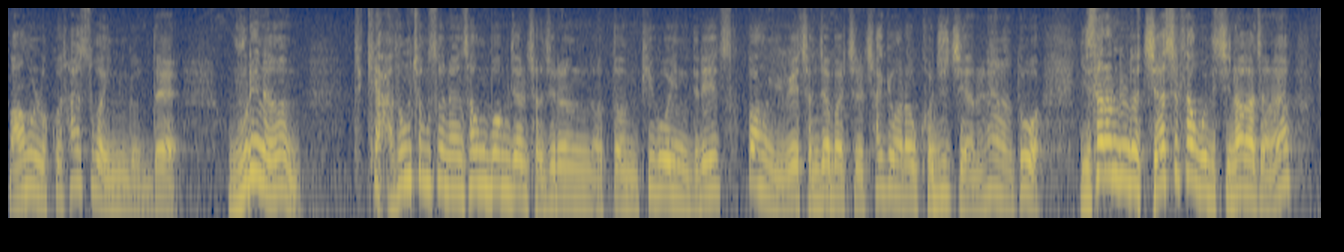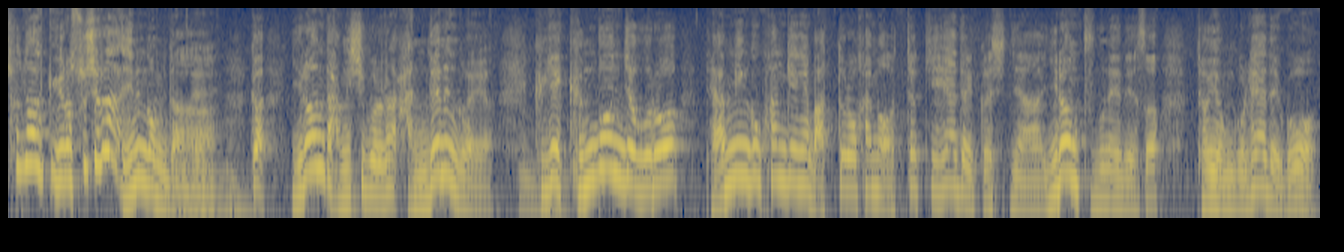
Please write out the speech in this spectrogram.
마음을 놓고 살 수가 있는 건데 우리는 특히 아동 청소년 성범죄를 저지른 어떤 피고인들이 석방 이후에 전자발찌를 착용하라고 거주 제한을 해놔도 이 사람들도 지하철 타고 어디 지나가잖아요. 초등학교로 수시로 다니는 겁니다. 네. 그러니까 이런 방식으로는 안 되는 거예요. 그게 근본적으로 대한민국 환경에 맞도록 하면 어떻게 해야 될 것이냐 이런 부분에 대해서 더 연구를 해야 되고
